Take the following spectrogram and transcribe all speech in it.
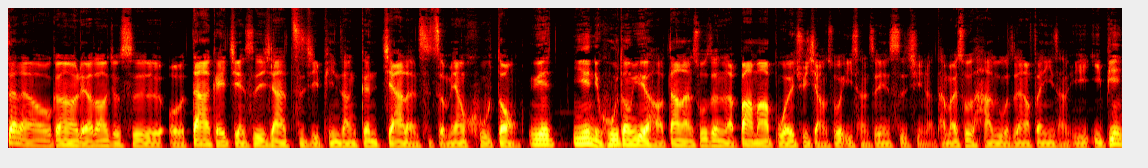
再来，我刚刚聊到，就是我大家可以检视一下自己平常跟家人是怎么样互动，因为因为你互动越好，当然说真的，爸妈不会去讲说遗产这件事情了。坦白说，他如果真要分遗产，以以便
